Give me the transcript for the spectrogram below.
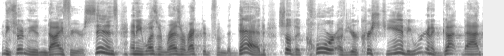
and he certainly didn't die for your sins, and he wasn't resurrected from the dead. So, the core of your Christianity, we're going to gut that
